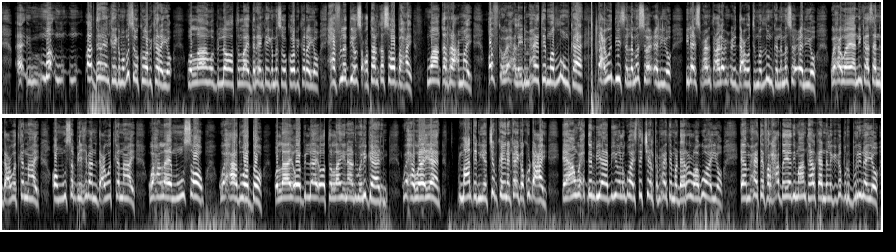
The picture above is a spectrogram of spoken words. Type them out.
ma dareenkayga maba soo koobi karayo. Wallaahi wabilahi watallahi dareenkayga ma soo koobi karayo. Xafladii oo socotaan ka soo baxay waan qaraacmay qofka waxaa la yidhi maxay hatay madluumka? Dacwadiisa lama soo celiyo. Ilaahi subxana watacaala wuxuu yidhi dacwatu madluumka lama soo celiyo. Waxa weeyaan ninkaasaanu dacwad ka nahay oo muuse biixi baanu dacwad ka nahay. Waxaan leeyahay muusow waxaad wado wallaahi oo bilaahi oo tallaahi inaanad weli gaadhin. Waxa weeyaan maanta niyad jabka inankayga ku dhacay. Ee aan wax dembi aabihii oo lagu haysta jeelka maxay tahay madheero loogu hayo? Ee maxay tahay farxadayadii maanta halkaana lagaga burburinayo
